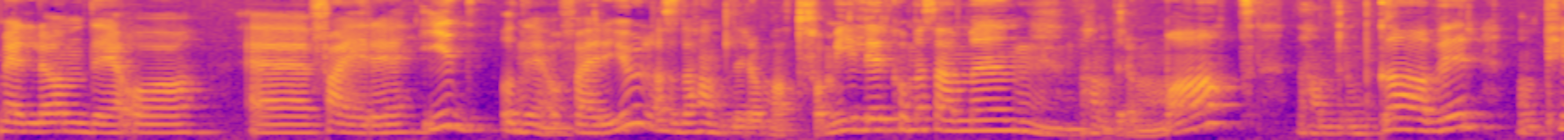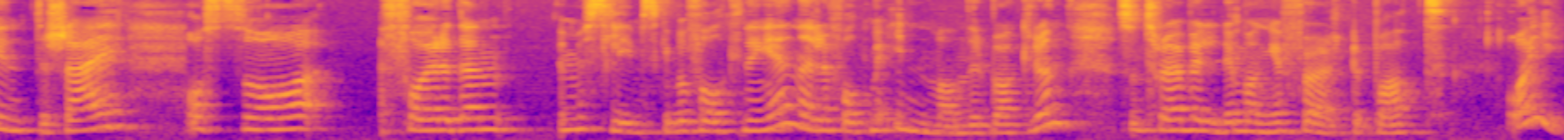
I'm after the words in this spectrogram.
mellom det å eh, feire id og det å feire jul. Altså Det handler om at familier kommer sammen, det handler om mat, det handler om gaver, man pynter seg. Og så for den muslimske befolkningen, eller folk med innvandrerbakgrunn, så tror jeg veldig mange følte på at Oi,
